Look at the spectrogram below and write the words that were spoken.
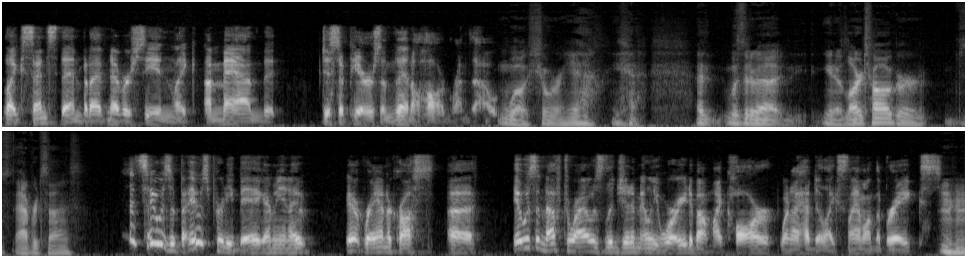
like since then. But I've never seen like a man that disappears and then a hog runs out. Well, sure, yeah, yeah. Uh, was it a you know large hog or just average size? I'd say it was a, it was pretty big. I mean, it it ran across. Uh, it was enough to where I was legitimately worried about my car when I had to like slam on the brakes Mm-hmm.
